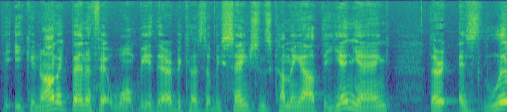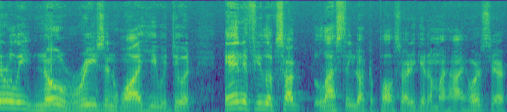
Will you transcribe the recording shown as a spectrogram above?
The economic benefit won't be there because there'll be sanctions coming out the yin yang. There is literally no reason why he would do it. And if you look, so last thing, Dr. Paul, sorry to get on my high horse here,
